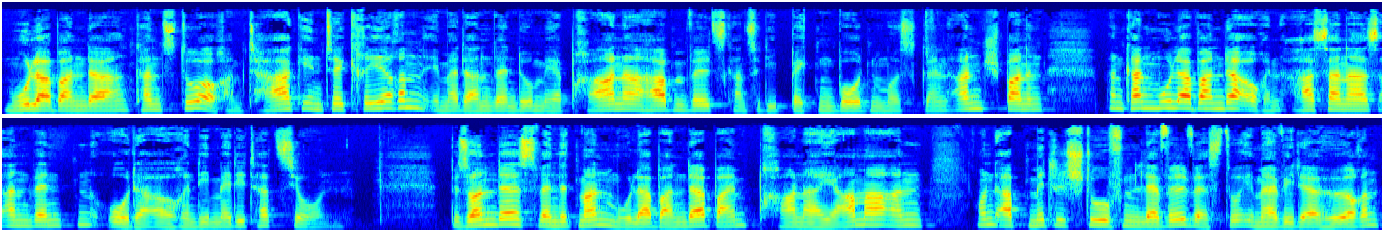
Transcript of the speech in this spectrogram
Mula Bandha kannst du auch am Tag integrieren. Immer dann, wenn du mehr Prana haben willst, kannst du die Beckenbodenmuskeln anspannen. Man kann Mula Bandha auch in Asanas anwenden oder auch in die Meditation. Besonders wendet man Mula Bandha beim Pranayama an und ab Mittelstufenlevel wirst du immer wieder hören,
